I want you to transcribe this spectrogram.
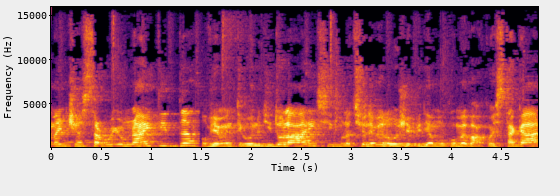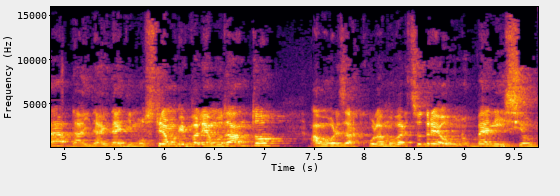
Manchester United Ovviamente con i titolari, simulazione veloce Vediamo come va questa gara. Dai, dai, dai, dimostriamo che valiamo tanto tanto Abbiamo preso al culo, abbiamo perso 3 a 1, benissimo,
